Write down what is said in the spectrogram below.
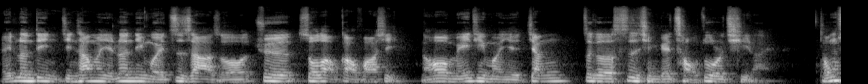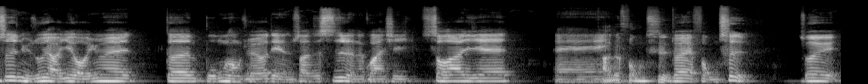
哎，认定警察们也认定为自杀的时候，却收到告发信。然后媒体们也将这个事情给炒作了起来，同时女主角也有因为跟伯木同学有点算是私人的关系，受到一些诶他的讽刺，对讽刺，所以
